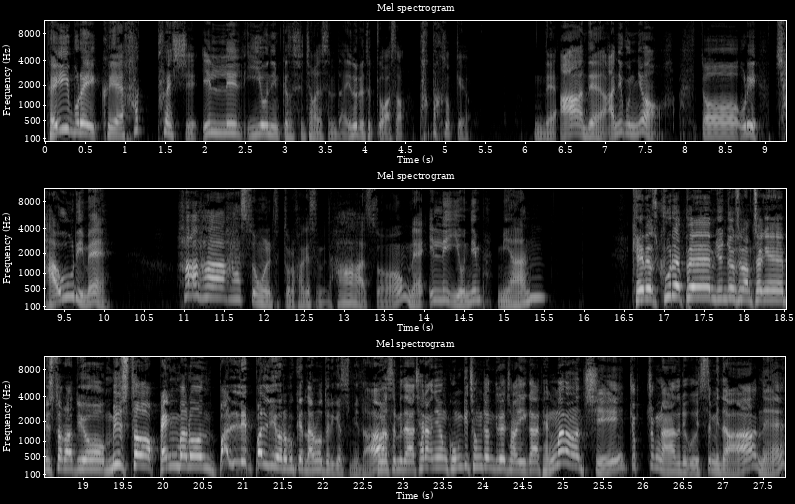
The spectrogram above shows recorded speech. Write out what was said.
데이브레이크의 hot fresh 1125님께서 신청하셨습니다. 이 노래 듣고 와서 팍팍 쏠게요. 네. 아, 네. 아니군요. 어, 우리 자우림의 하하하송을 듣도록 하겠습니다. 하하하송. 네. 1225님, 미안. KBS 쿨 FM 윤정수 남창희의 미스터 라디오 미스터 100만 원 빨리빨리 여러분께 나눠드리겠습니다. 그렇습니다. 차량용 공기청정기를 저희가 100만 원어치 쭉쭉 나눠드리고 있습니다. 네.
